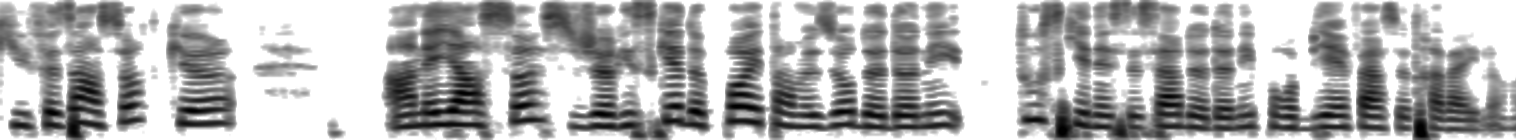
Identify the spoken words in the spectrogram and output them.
qui faisaient en sorte que en ayant ça, je risquais de ne pas être en mesure de donner tout ce qui est nécessaire de donner pour bien faire ce travail-là.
